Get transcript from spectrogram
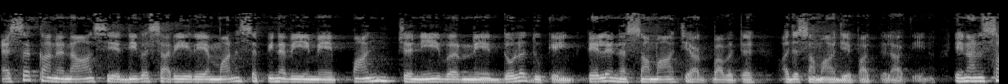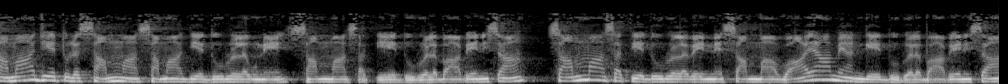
ඇසකණනාසය දිවශරීරය මනස පිනවීමේ පංච නීවරණේ දොළදුකෙන් පෙළෙන සමාජයක් බවට අද සමාජය පත් වෙලා තියෙන. එනන් සමාජය තුළ සම්මා සමාධිය දුර්වල වුණේ සම්මා සතියේ දුර්වල භාවය නිසා සම්මා සතිය දුර්වල වෙන්නේ සම්මා වායාමයන්ගේ දුර්වල භාවය නිසා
